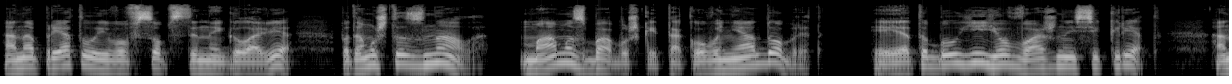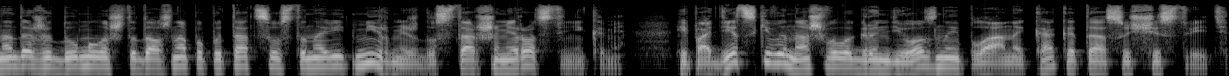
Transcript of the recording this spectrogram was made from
Она прятала его в собственной голове, потому что знала, мама с бабушкой такого не одобрят. И это был ее важный секрет. Она даже думала, что должна попытаться установить мир между старшими родственниками, и по-детски вынашивала грандиозные планы, как это осуществить.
